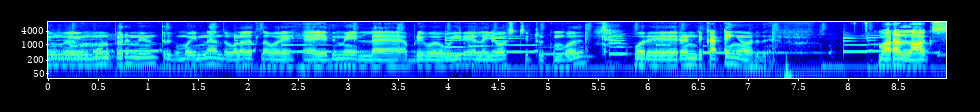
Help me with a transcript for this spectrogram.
இவங்க இவங்க மூணு பேரும் நின்றுட்டு இருக்கும்போது இன்னும் அந்த உலகத்தில் ஒரு எதுவுமே இல்லை. அப்படி ஒரு உயிரை எல்லாம் யோசிச்சுட்டு இருக்கும்போது ஒரு ரெண்டு கட்டைங்க வருது. மர லாக்ஸ்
